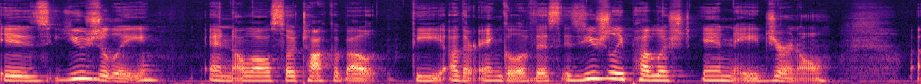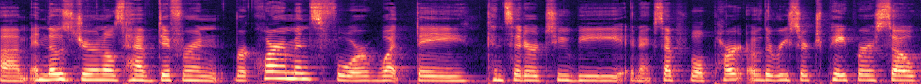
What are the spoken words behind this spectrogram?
is usually, and I'll also talk about the other angle of this, is usually published in a journal. Um, and those journals have different requirements for what they consider to be an acceptable part of the research paper. So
